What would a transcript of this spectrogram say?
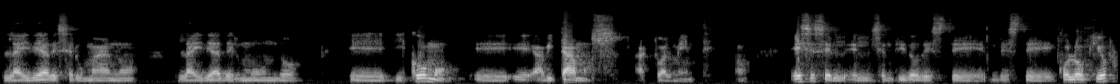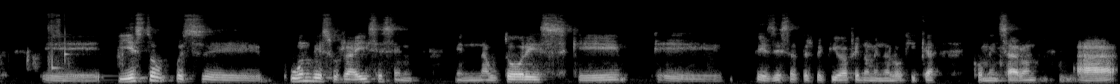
la idea de ser humano, la idea del mundo eh, y cómo eh, eh, habitamos actualmente. Ese es el, sentido de este, de este coloquio. y esto pues hunde sus raíces en, autores que desde esta perspectiva fenomenológica comenzaron a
